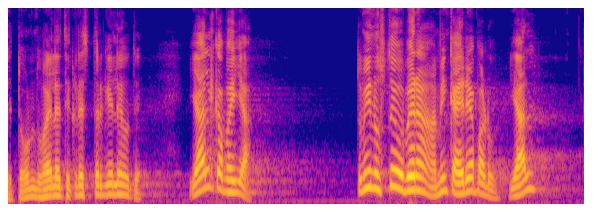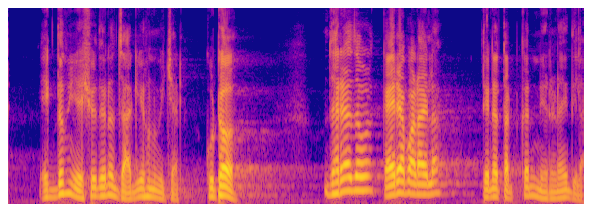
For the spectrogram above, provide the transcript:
ते तोंड धुवायला तिकडेच तर गेले होते. याल का भैया? तुम्ही नुसते उभे राहा आम्ही कायऱ्या पाडू. याल? एकदम यशोदेनं जागी होऊन विचार कुठं? झऱ्याजवळ कैऱ्या पाडायला त्यानं तटकन निर्णय दिला.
